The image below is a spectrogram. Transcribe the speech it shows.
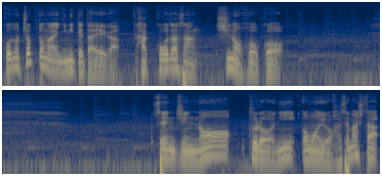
このちょっと前に見てた映画、八甲田山死の方向。先人の苦労に思いを馳せました。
